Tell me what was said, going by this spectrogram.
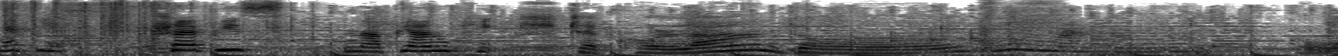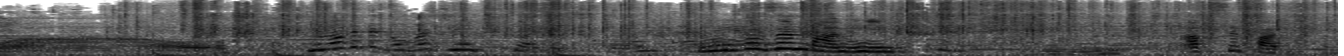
Przepis. Przepis na pianki z czekoladą. Wow. Nie mogę tego właśnie otworzyć. No to zębami. A wsypać tam.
